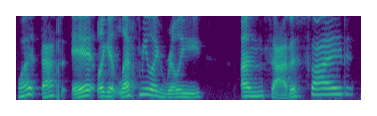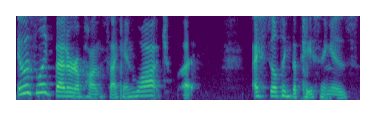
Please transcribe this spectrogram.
what that's it like it left me like really unsatisfied it was like better upon second watch but i still think the pacing is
